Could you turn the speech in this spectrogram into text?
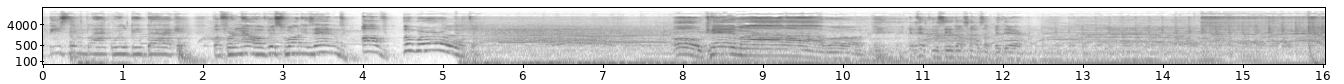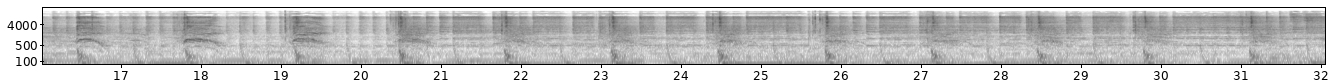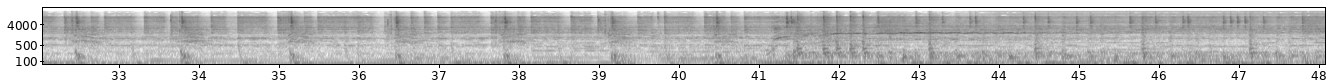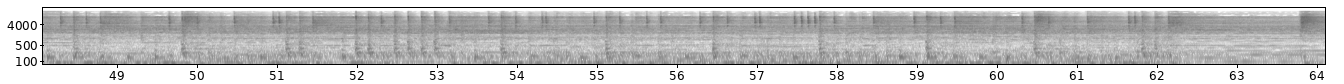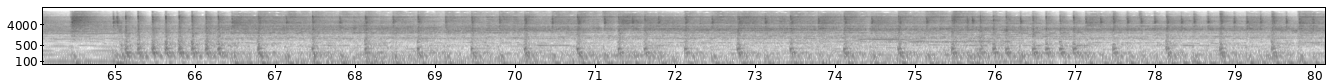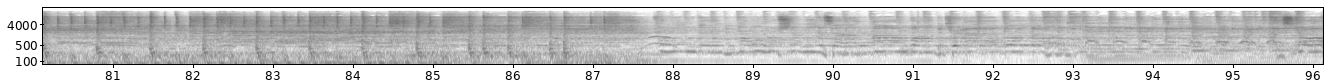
The beast in black will be back, but for now, this one is end of the world. Okay, Malmö. Let me see those hands up in the travel. Destroy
